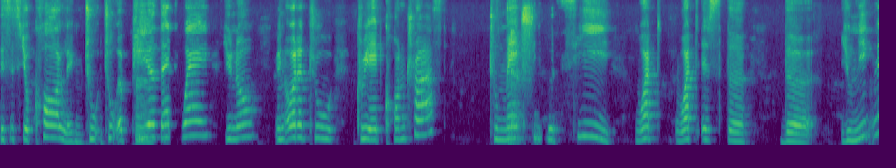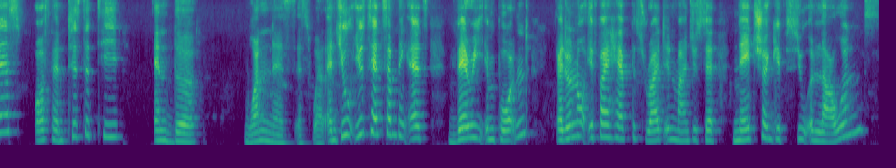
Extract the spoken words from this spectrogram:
This is your calling to to appear mm. that way, you know, in order to create contrast, to make yes. people see what what is the the uniqueness, authenticity, and the oneness as well. And you you said something else very important I don't know if I have this right in mind. You said nature gives you allowance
